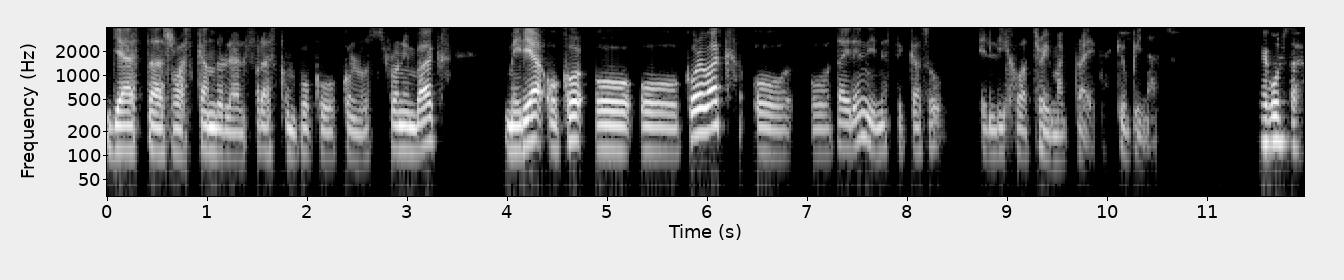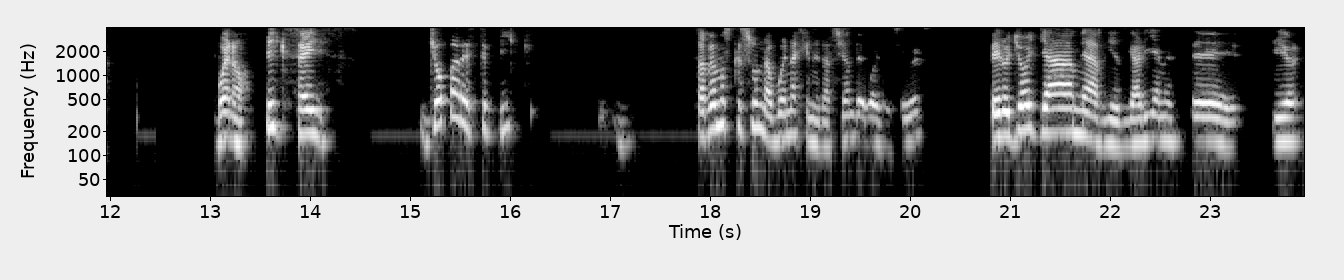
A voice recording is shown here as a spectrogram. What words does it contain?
Ya estás rascándole al frasco un poco con los running backs. Me iría o, o, o quarterback o, o y en este caso elijo a Trey McBride. ¿Qué opinas? Me gusta. Bueno, pick 6. Yo para este pick, sabemos que es una buena generación de wide receivers, pero yo ya me arriesgaría en este tier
